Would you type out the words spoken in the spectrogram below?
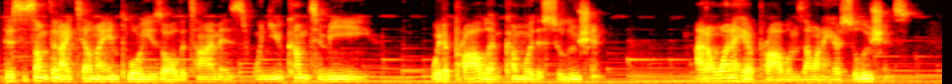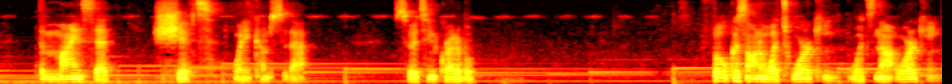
This is something I tell my employees all the time is when you come to me with a problem, come with a solution. I don't want to hear problems, I want to hear solutions. The mindset shifts when it comes to that. So it's incredible. Focus on what's working, what's not working,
